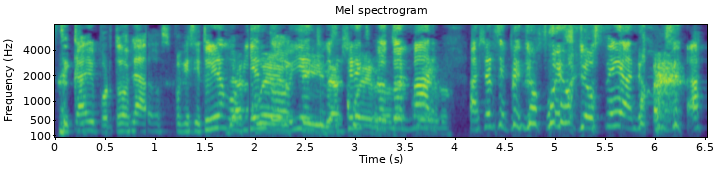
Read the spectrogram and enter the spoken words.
se cae por todos lados. Porque si estuviéramos bien, todo bien, chicos, ayer explotó el mar, ayer se prendió fuego el océano. O sea,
